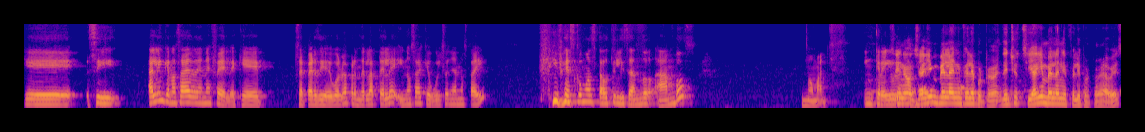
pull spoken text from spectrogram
que si alguien que no sabe de NFL, que se perdió y vuelve a prender la tele y no sabe que Wilson ya no está ahí, y ves cómo está utilizando a ambos, no manches. Increíble. Sí, no, si alguien ve la NFL por primera de hecho, si alguien ve la NFL por primera vez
